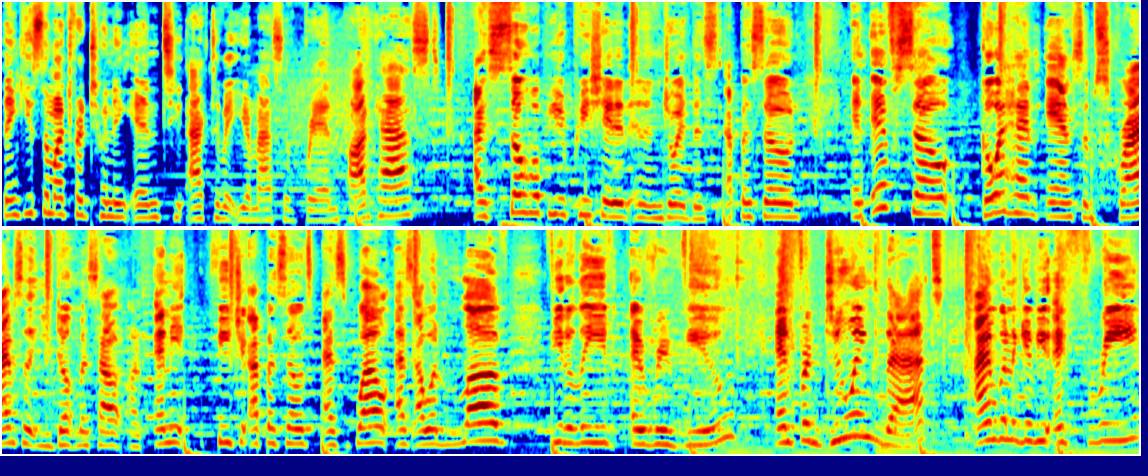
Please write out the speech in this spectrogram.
Thank you so much for tuning in to Activate Your Massive Brand podcast. I so hope you appreciated and enjoyed this episode. And if so, go ahead and subscribe so that you don't miss out on any future episodes, as well as I would love for you to leave a review. And for doing that, I'm going to give you a free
